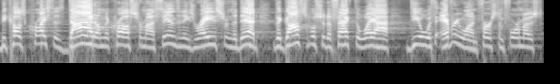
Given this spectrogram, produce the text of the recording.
because Christ has died on the cross for my sins and he's raised from the dead, the gospel should affect the way I deal with everyone, first and foremost,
